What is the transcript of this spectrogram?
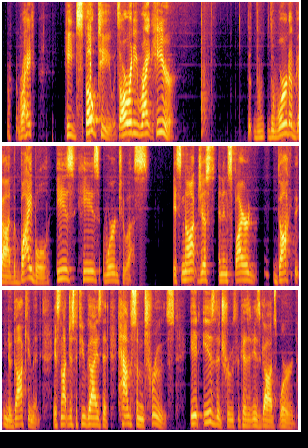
right? He spoke to you, it's already right here. The, the, the, word of God, the Bible, is his word to us. It's not just an inspired doc, you know, document, it's not just a few guys that have some truths. It is the truth because it is God's word.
